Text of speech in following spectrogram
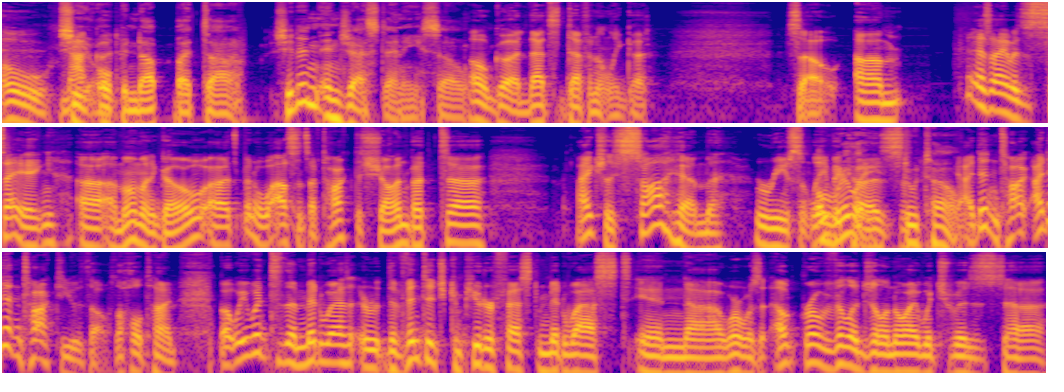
Oh, she opened up, but uh, she didn't ingest any. So Oh, good. That's definitely good. So, um, as I was saying uh, a moment ago, uh, it's been a while since I've talked to Sean, but uh, I actually saw him recently Oh, really? because Do tell. I didn't talk. I didn't talk to you though the whole time. But we went to the Midwest, or the Vintage Computer Fest Midwest in uh, where was it? Elk Grove Village, Illinois, which was uh,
